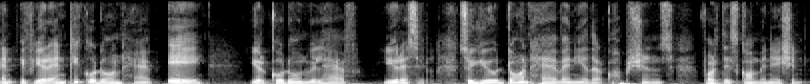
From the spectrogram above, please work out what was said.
And if your anticodon have A, your codon will have uracil. So you don't have any other options for this combination.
